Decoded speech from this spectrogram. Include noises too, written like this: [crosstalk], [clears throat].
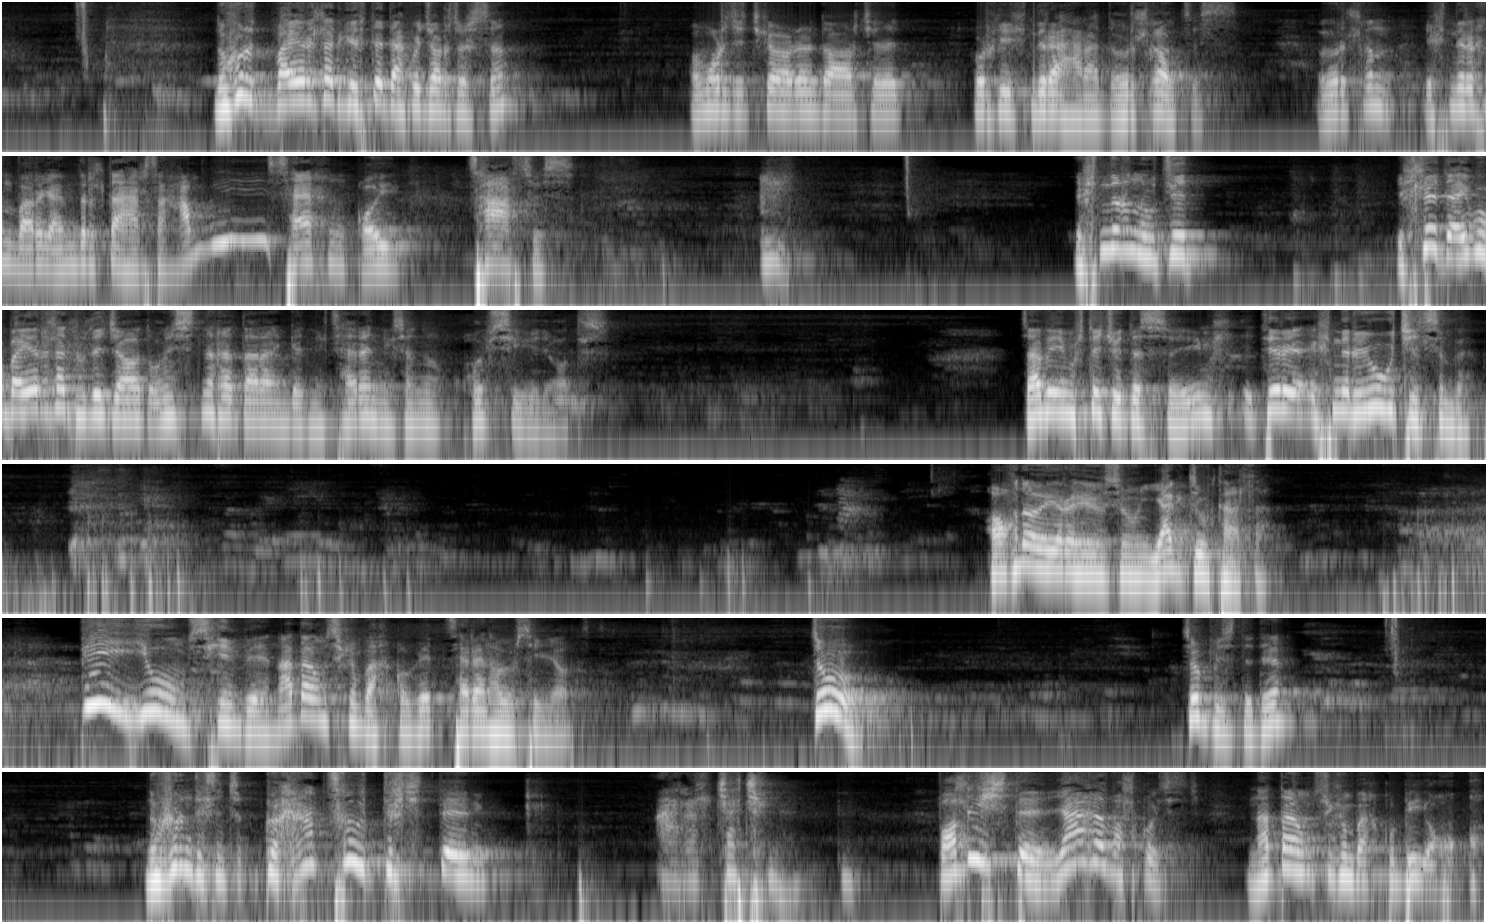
Нөхөр баярлаад гэртээ дахиж орж ирсэн. Умгар жижигхэн оройнд орж ирээд хөрхи ихнэрээ хараад урилга үзсэн. Урилга нь ихнэрийнх нь баг амьдралдаа харсан хамгийн сайхан гоё цаарч байсан. [clears throat] Эхнэр нь үзээд эхлээд айгүй баярлаад хүлээж аваад уншсныхаа дараа ингээд нэг царай нэг сонир хувьсгээд яваад гисэн. За би эмгтээчүүдээс тэр эхнэр юу гэж хэлсэн бэ? Хонхноо уяраа хийсэн яг зөв таалаа. Би юу өмсөх юм бэ? Надаа өмсөх юм байхгүй гэд царай нь хувирсыг яваад. Зөв. Зөв биш үү те? Нөхөр нь тэгсэн чинь үгүй ганцхан өдөрчтэй нэг аргалчаач юм. Болно штэ. Яагаад болохгүй гэж. Надаа өмсөх юм байхгүй би явахгүй.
